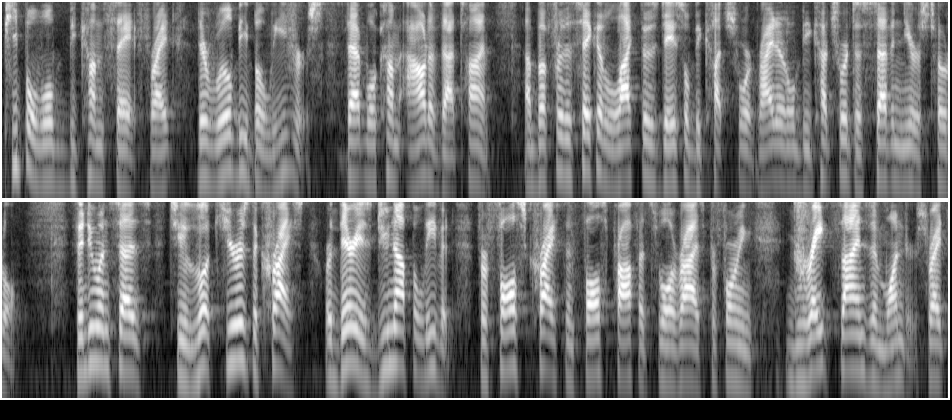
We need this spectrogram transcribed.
people will become saved, right? There will be believers that will come out of that time. Um, but for the sake of the elect, those days will be cut short, right? It'll be cut short to seven years total. If anyone says to you, Look, here is the Christ, or there he is, do not believe it. For false Christs and false prophets will arise, performing great signs and wonders, right?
